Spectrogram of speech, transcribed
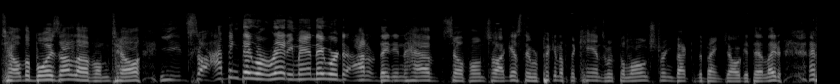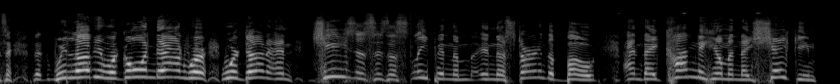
tell the boys I love them. Tell, so I think they were ready, man. They were, I don't, they didn't have cell phones, so I guess they were picking up the cans with the long string back to the bank. Y'all get that later. And say, "We love you. We're going down. We're we're done." And Jesus is asleep in the in the stern of the boat, and they come to him and they shake him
